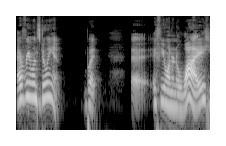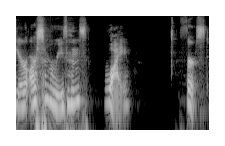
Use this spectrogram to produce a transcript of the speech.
Everyone's doing it. But uh, if you want to know why, here are some reasons why. First,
